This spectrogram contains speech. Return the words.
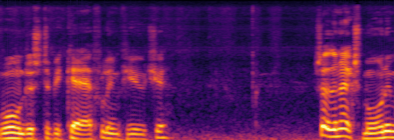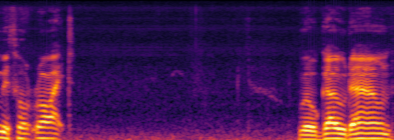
warned us to be careful in future. So the next morning we thought, right, we'll go down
